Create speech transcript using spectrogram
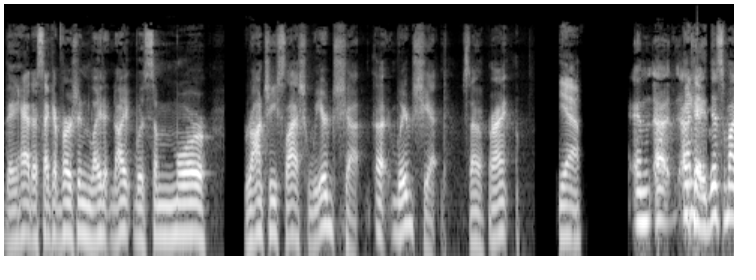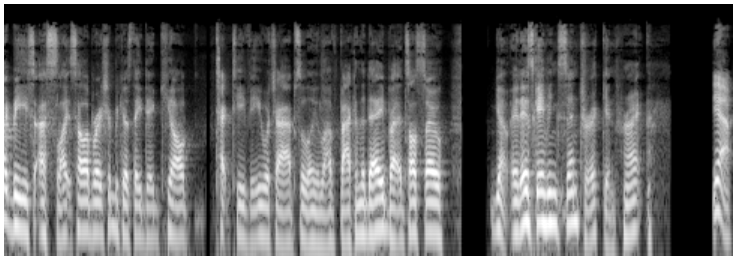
they had a second version late at night with some more raunchy slash weird shit, uh, weird shit. So right. yeah. And uh, okay, this might be a slight celebration because they did kill Tech TV, which I absolutely loved back in the day. But it's also, you know, it is gaming centric, and right. Yeah.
